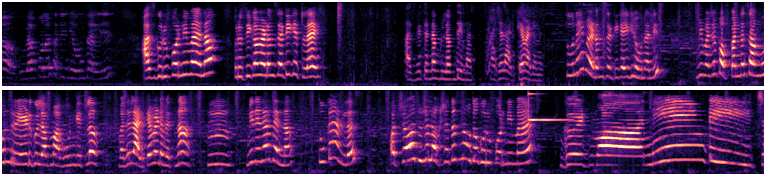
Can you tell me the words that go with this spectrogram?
गुलाब कोणासाठी घेऊन चाललीस? आज गुरुपौर्णिमा आहे ना? ऋतिका मॅडमसाठी घेतलाय. आज मी त्यांना गुलाब देणार. माझ्या लाडक्या मॅडम आहेत तू नाही मॅडमसाठी काही घेऊन आलीस? मी माझ्या पप्पांना सांगून रेड गुलाब मागवून घेतलं. माझ्या लाडक्या मॅडम आहेत ना? हम्म मी देणार त्यांना. तू काय आणलंस? अच्छा तुझ्या लक्षातच नव्हतं गुरुपौर्णिमा आहे गुड मॉर्निंग टीचर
